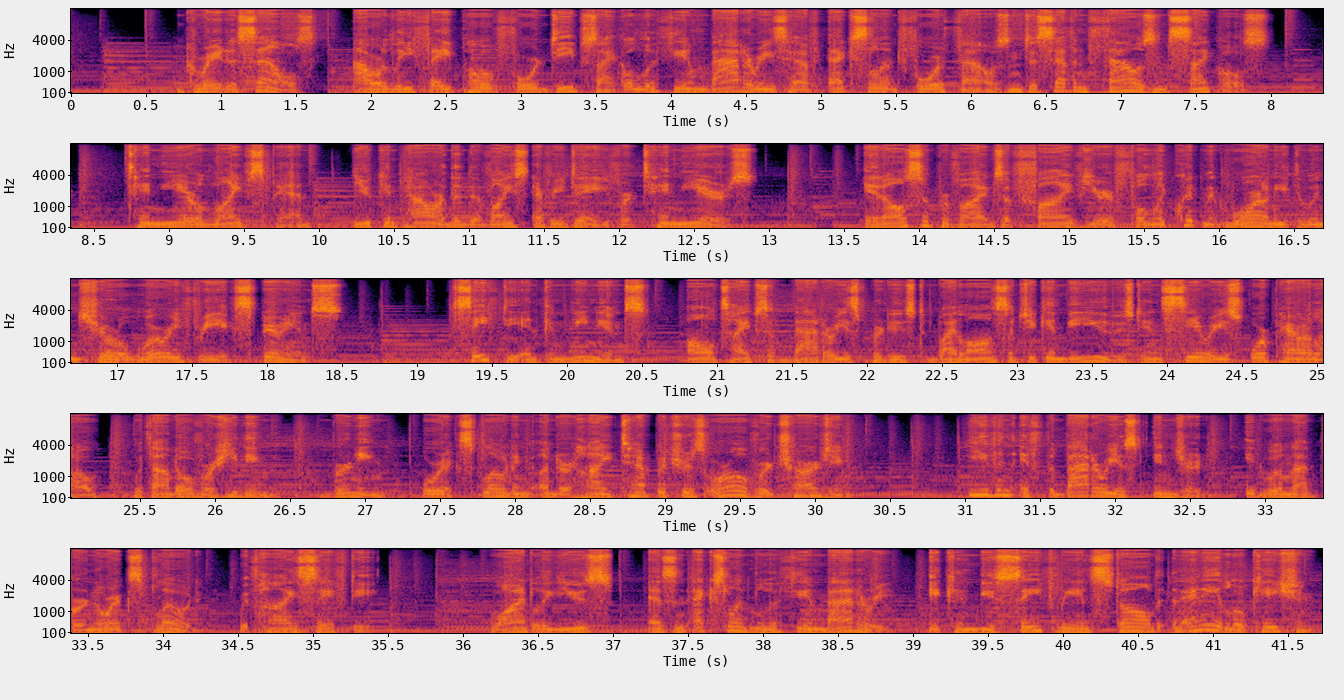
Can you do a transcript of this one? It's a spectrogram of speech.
Greta cells, our LiFePO 4 deep cycle lithium batteries have excellent 4000 to 7000 cycles. 10-year lifespan, you can power the device every day for 10 years. It also provides a 5-year full equipment warranty to ensure a worry-free experience. Safety and convenience, all types of batteries produced by LOSSIGY can be used in series or parallel, without overheating, burning, or exploding under high temperatures or overcharging. Even if the battery is injured, it will not burn or explode, with high safety. Widely used, as an excellent lithium battery, it can be safely installed in any location,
